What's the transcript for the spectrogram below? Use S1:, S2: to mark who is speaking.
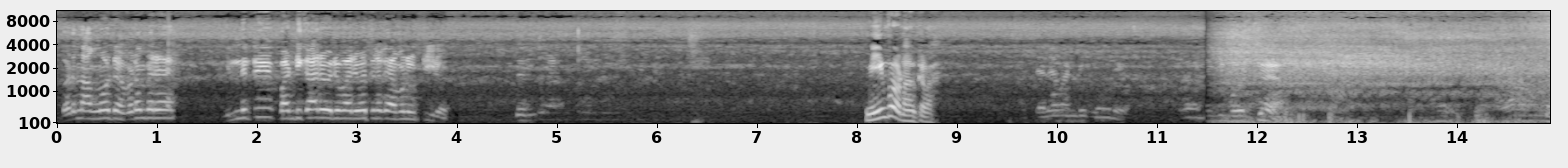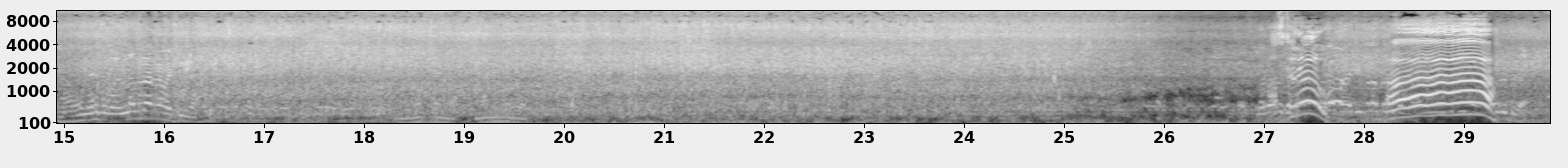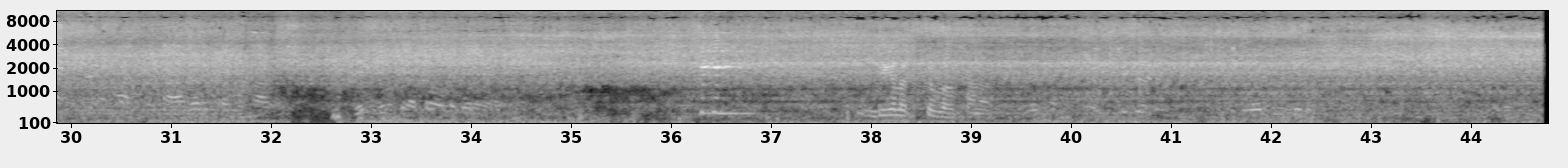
S1: ഇവിടുന്ന് അങ്ങോട്ട് എവിടം വരെ? എന്നിട്ട് വണ്ടിക്കാർ ഒരു പരുവത്തിലൊക്കെ നമ്മൾ വിട്ടിരുന്നു
S2: മീൻ പോണോ
S1: വെള്ളം എന്ന് പറ്റില്ല പറ്റൂല
S2: ആ. Legal assistant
